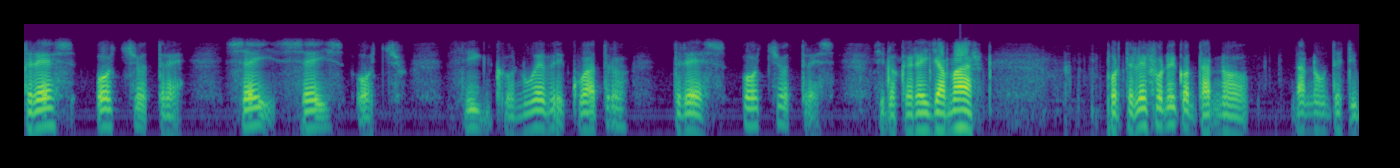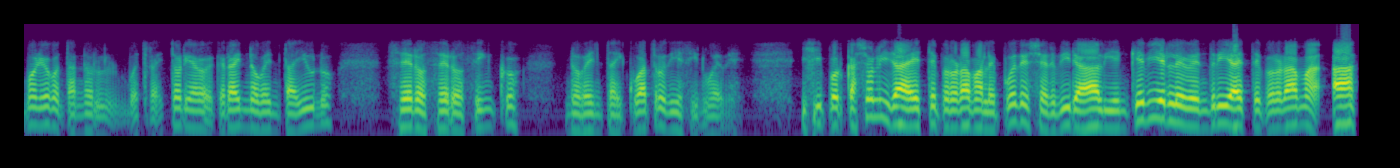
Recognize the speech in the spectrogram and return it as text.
383 seis seis ocho. Cinco nueve cuatro tres ocho tres. Si nos queréis llamar por teléfono y contarnos darnos un testimonio contarnos vuestra historia lo que queráis 91 005 94 19 y si por casualidad este programa le puede servir a alguien, qué bien le vendría este programa a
